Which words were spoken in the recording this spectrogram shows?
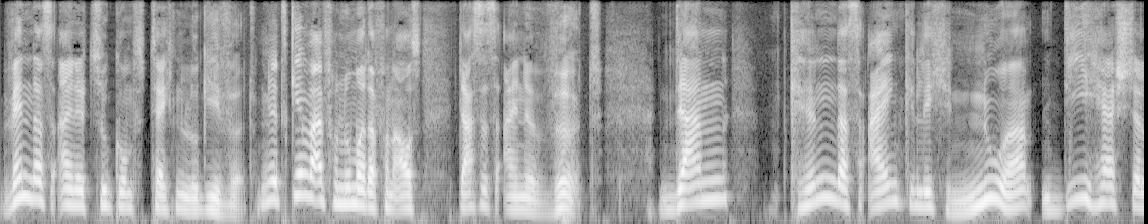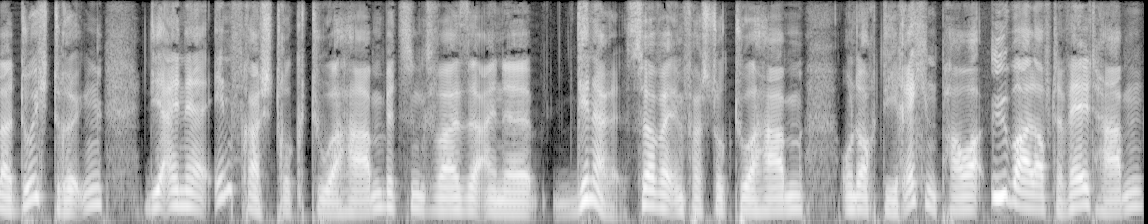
wenn das eine Zukunftstechnologie wird, und jetzt gehen wir einfach nur mal davon aus, dass es eine wird, dann können das eigentlich nur die Hersteller durchdrücken, die eine Infrastruktur haben, beziehungsweise eine generelle Serverinfrastruktur haben und auch die Rechenpower überall auf der Welt haben.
